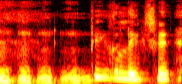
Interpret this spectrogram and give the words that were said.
Pure luxe.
